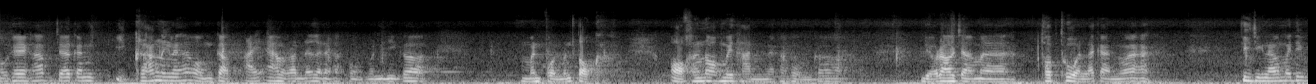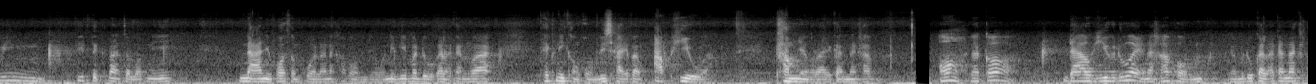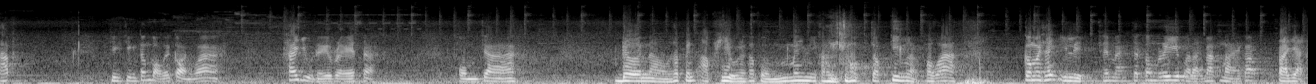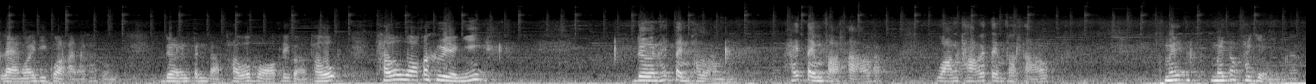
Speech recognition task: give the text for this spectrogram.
โอเคครับ เจอกันอีกครั้งหนึ่งนะครับผมกับ I am runner นะครับผมวันนี้ก็มันฝนมันตก ออกข้างนอกไม่ทันนะครับผมก็ เดี๋ยวเราจะมาทบทวนแล้วกันว่า จริง ๆ แล้วไม่ได้วิ่งที่ตึกลานจอดรถนี้ นานอยู่พอสมควรแล้วนะครับผมเดี๋ยววันนี้มาดูกันแล้วกันว่า เทคนิคของผมที่ใช้แบบ up hill อะทำอย่างไรกันนะครับอ๋อแล้วก็ดาวฮิลด้วยนะครับผมเดี๋ยวมาดูกันแล้วกันนะครับ จริง ๆ ต้องบอกไว้ก่อนว่า ถ้าอยู่ในเรสอะผมจะเดินเอาถ้าเป็นอัพฮิลนะครับผมไม่มีใครจ็อกจ็อกกิ้งหรอกเพราะว่าก็ไม่ใช่อีลิทใช่ไหมจะต้องรีบอะไรมากมายก็ประหยัดแรงไว้ดีกว่านะครับผมเดินเป็นแบบ power walk ดีกว่า power power walk ก็คืออย่างนี้ เดินให้เต็มพลัง ให้เต็มฝ่าเท้าครับ วางเท้าให้เต็มฝ่าเท้า ไม่ไม่ต้องขย่งครับ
